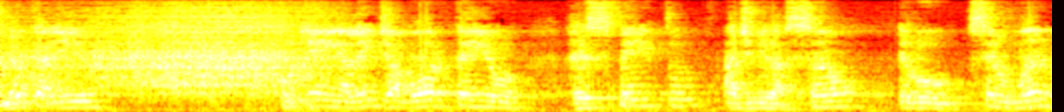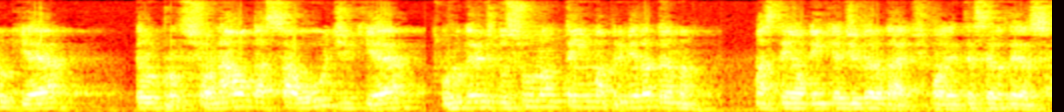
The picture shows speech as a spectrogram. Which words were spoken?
meu carinho, por quem, além de amor, tenho respeito, admiração pelo ser humano que é, pelo profissional da saúde que é. O Rio Grande do Sul não tem uma primeira-dama, mas tem alguém que é de verdade, podem ter certeza.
